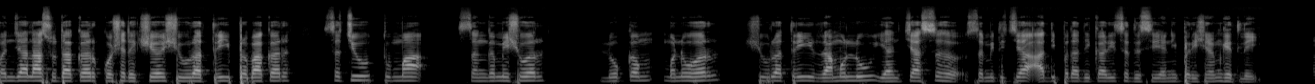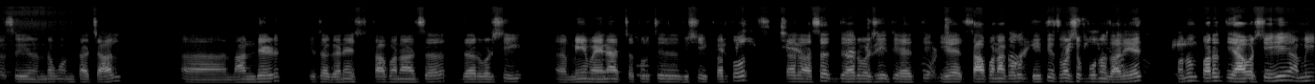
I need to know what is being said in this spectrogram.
पंजाला सुधाकर कोषाध्यक्ष शिवरात्री प्रभाकर सचिव तुम्मा संगमेश्वर लोकम मनोहर शिवरात्री रामुल्लू यांच्यासह समितीच्या आदी पदाधिकारी सदस्य यांनी परिश्रम घेतले. श्री नंदकुंटा चाल नांदेड इथं गणेश स्थापनाचं दरवर्षी मे महिन्यात चतुर्थी दिवशी करतो. तर असं दरवर्षी हे स्थापना करून तेहतीस वर्ष पूर्ण झाले आहेत. म्हणून परत यावर्षीही आम्ही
